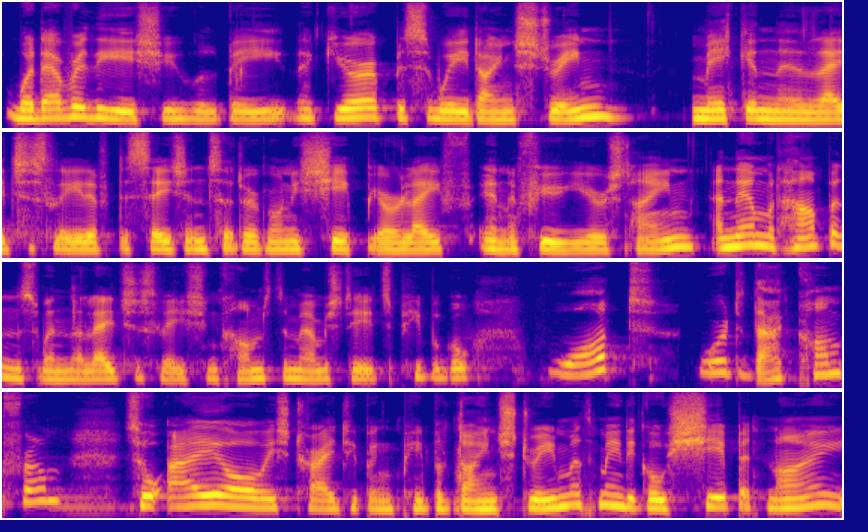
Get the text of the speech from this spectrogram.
whatever the issue will be like europe is way downstream making the legislative decisions that are going to shape your life in a few years' time. And then what happens when the legislation comes to member states, people go, What? Where did that come from? So I always try to bring people downstream with me to go shape it now,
